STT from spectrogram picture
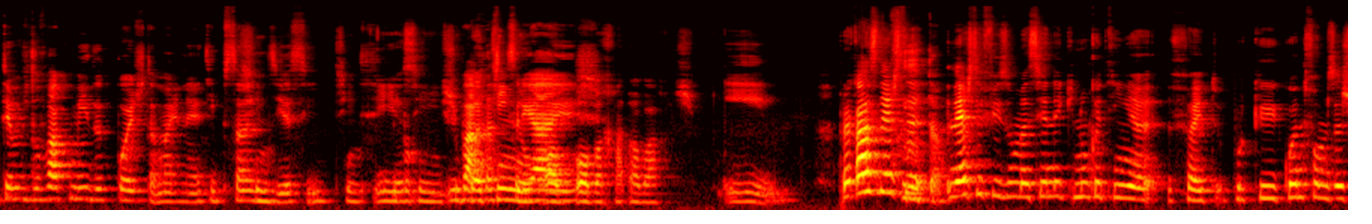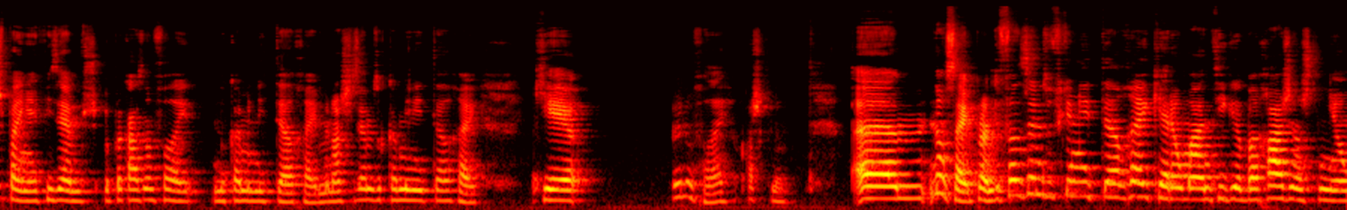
temos de levar comida depois também, né? Tipo sandes e assim. Sim, e assim, E barras de cereais. ou, ou, barra- ou barras. E. Por acaso, nesta, Fruta. nesta fiz uma cena que nunca tinha feito, porque quando fomos à Espanha fizemos, eu por acaso não falei no Caminho de Del Rey, mas nós fizemos o Caminho de Del Rey, que é. Eu não falei? Acho que não. Ahm, não sei, pronto, e fazemos o Caminho de Del Rey, que era uma antiga barragem, eles tinham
